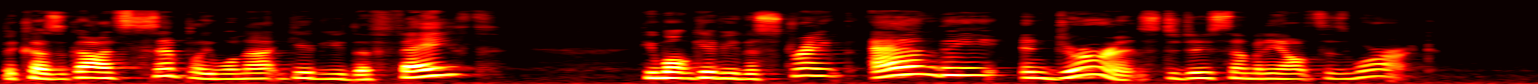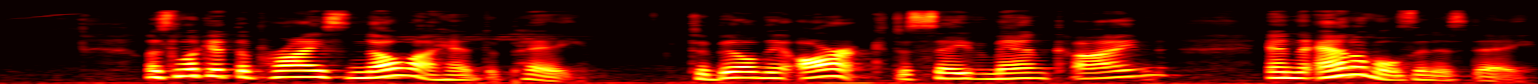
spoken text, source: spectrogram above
because God simply will not give you the faith, He won't give you the strength and the endurance to do somebody else's work. Let's look at the price Noah had to pay to build the ark to save mankind and the animals in his day.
